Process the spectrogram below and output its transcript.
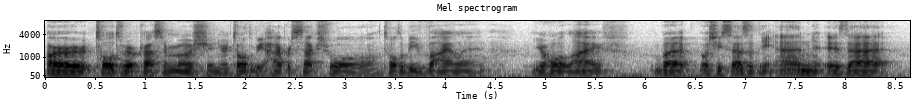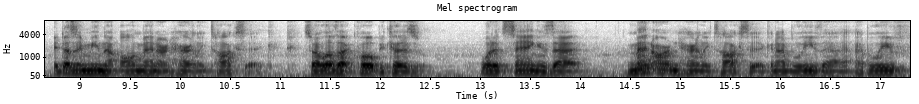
are told to repress emotion, you're told to be hypersexual, told to be violent your whole life. But what she says at the end is that it doesn't mean that all men are inherently toxic. So I love that quote because what it's saying is that men aren't inherently toxic and i believe that. I believe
